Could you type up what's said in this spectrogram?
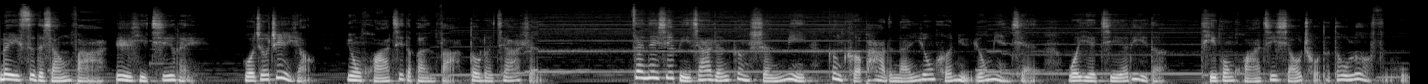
类似的想法日益积累，我就这样用滑稽的办法逗乐家人。在那些比家人更神秘、更可怕的男佣和女佣面前，我也竭力地提供滑稽小丑的逗乐服务。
